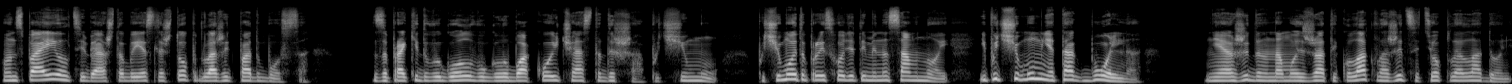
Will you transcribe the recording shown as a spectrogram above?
Он споил тебя, чтобы, если что, подложить под босса. Запрокидываю голову глубоко и часто дыша. Почему? Почему это происходит именно со мной? И почему мне так больно? Неожиданно на мой сжатый кулак ложится теплая ладонь.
